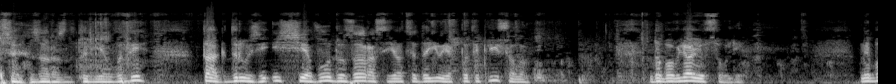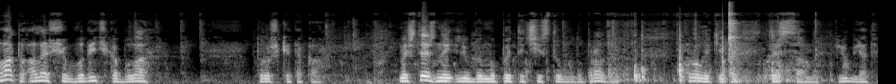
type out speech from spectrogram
Все, зараз додаю води. Так, друзі, і ще воду зараз я це даю, як потеплішало. Добавляю солі. Небагато, але щоб водичка була трошки така. Ми ж теж не любимо пити чисту воду, правда? Кролики так теж саме люблять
